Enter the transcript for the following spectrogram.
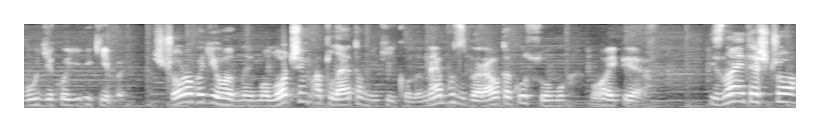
будь-якої екіпи, що робить його наймолодшим атлетом, який коли-небудь збирав таку суму у IPF. І знаєте що?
